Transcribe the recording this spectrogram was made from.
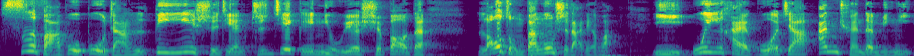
司法部部长第一时间直接给《纽约时报》的老总办公室打电话。以危害国家安全的名义，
